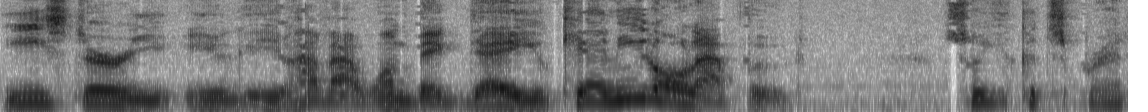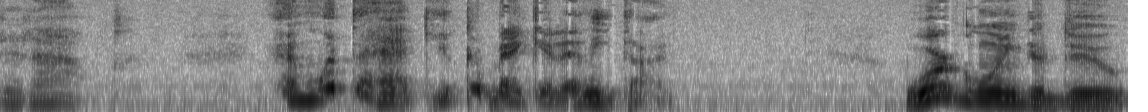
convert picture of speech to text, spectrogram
Easter, you, you, you have that one big day. You can't eat all that food. So you could spread it out. And what the heck, you could make it anytime. We're going to do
